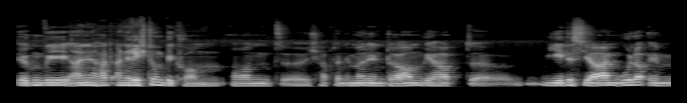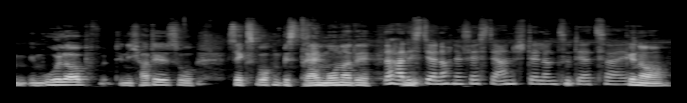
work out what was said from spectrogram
irgendwie eine, hat eine Richtung bekommen. Und äh, ich habe dann immer den Traum gehabt, äh, jedes Jahr im Urlaub, im, im Urlaub, den ich hatte, so sechs Wochen bis drei Monate. Da hattest du ja noch eine feste Anstellung zu der Zeit. Genau.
